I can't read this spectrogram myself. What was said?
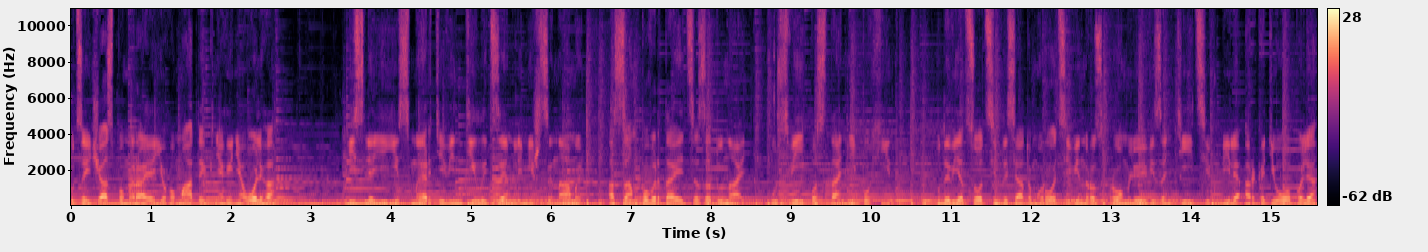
У цей час помирає його мати, княгиня Ольга. Після її смерті він ділить землі між синами, а сам повертається за Дунай у свій останній похід. У 970 році він розгромлює візантійців біля Аркадіополя,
